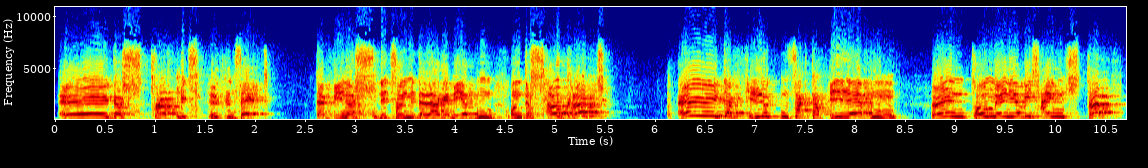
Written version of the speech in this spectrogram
Hey, der Strafnitzhülfensekt, der Wiener Schnitzel mit der Lagerwerten und das Saukraut. Hey, der Filuten-Sack der Flerten, ein Tomenia bis ein Strapf,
